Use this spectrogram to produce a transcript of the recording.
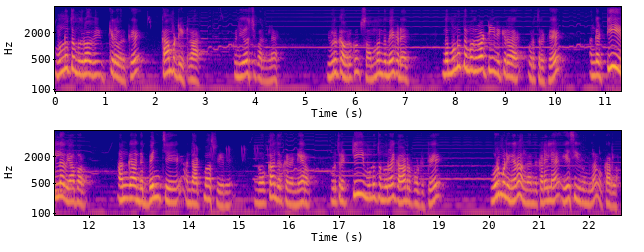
முந்நூற்றம்பது ரூபா விற்கிறவருக்கு காம்படிட்டரா? கொஞ்சம் யோசிச்சு பாருங்களேன். இவருக்கும் அவருக்கும் சம்மந்தமே கிடையாது. இந்த முந்நூற்றம்பது ரூபா டீ விற்கிற ஒருத்தருக்கு அங்கே டீ இல்லை வியாபாரம். அங்கே அந்த பெஞ்சு அந்த அட்மாஸ்ஃபியரு அங்கே உட்காந்துருக்கிற நேரம். ஒருத்தர் டீ முந்நூற்றம்பது ரூபாய்க்கு ஆர்டர் போட்டுட்டு ஒரு மணி நேரம் அங்கே அந்த கடையில் ஏசி ரூமில் உட்காரலாம்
